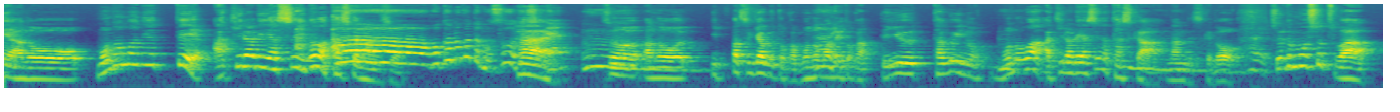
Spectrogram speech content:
ねあのモノマネって飽きられやすいのは確かなんですよ。他の方もそうですね、はい。うん。そのあの一発ギャグとかモノマネとかっていう類のものは飽きられやすいのは確かなんですけど、はい。それでもう一つは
